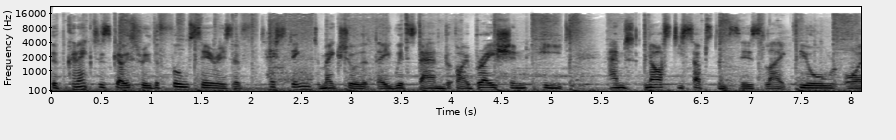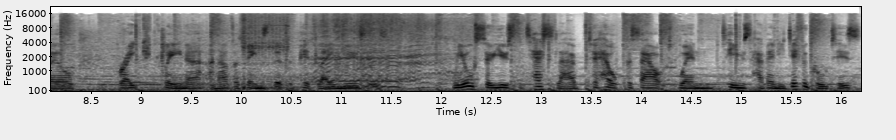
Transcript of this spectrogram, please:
The connectors go through the full series of testing to make sure that they withstand vibration, heat, and nasty substances like fuel, oil, brake cleaner, and other things that the pit lane uses. We also use the test lab to help us out when teams have any difficulties.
